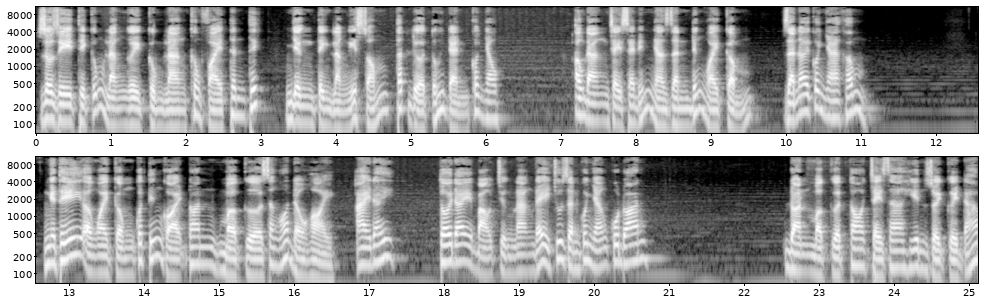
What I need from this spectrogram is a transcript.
Dù gì thì cũng là người cùng làng không phải thân thích, nhưng tình làng nghĩ xóm tắt lửa tối đèn có nhau. Ông đang chạy xe đến nhà dần đứng ngoài cổng. Dần ơi có nhà không? Nghe thế ở ngoài cổng có tiếng gọi đoan mở cửa sang ngó đầu hỏi. Ai đấy? Tôi đây bảo trưởng làng đây chú dần có nhà ông cô đoan. Đoàn mở cửa to chạy ra hiên rồi cười đáp.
